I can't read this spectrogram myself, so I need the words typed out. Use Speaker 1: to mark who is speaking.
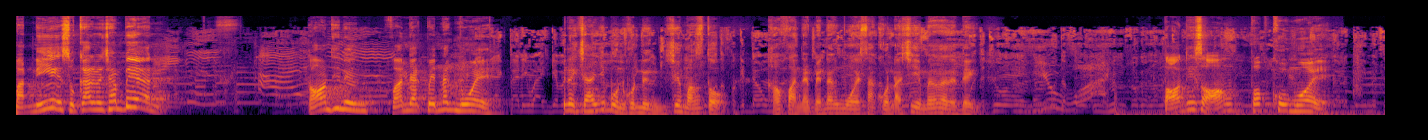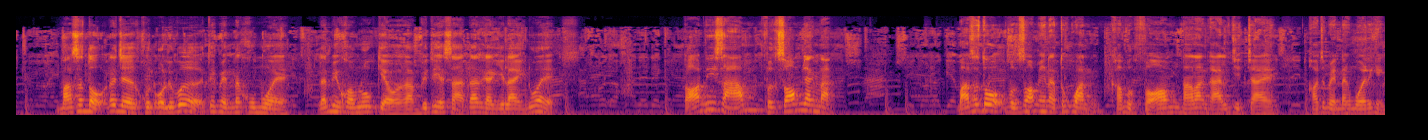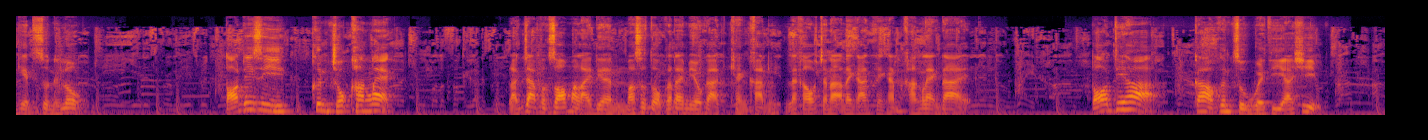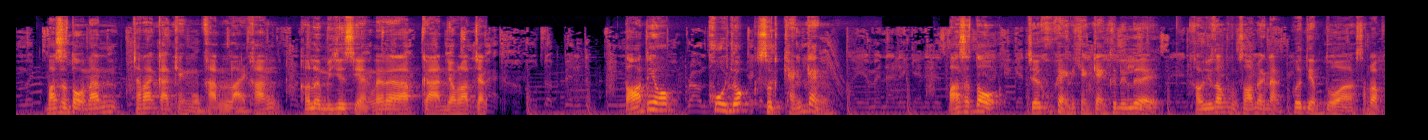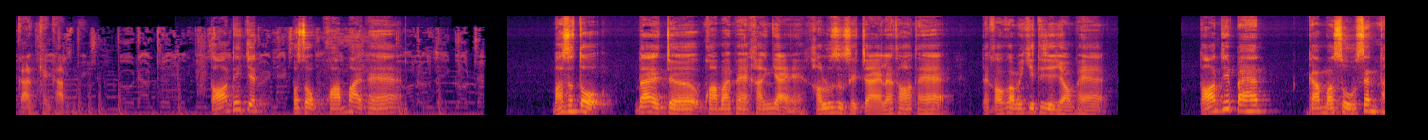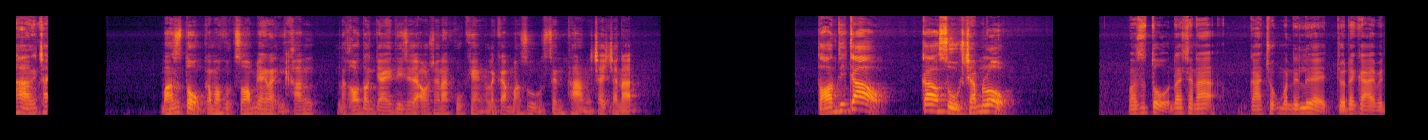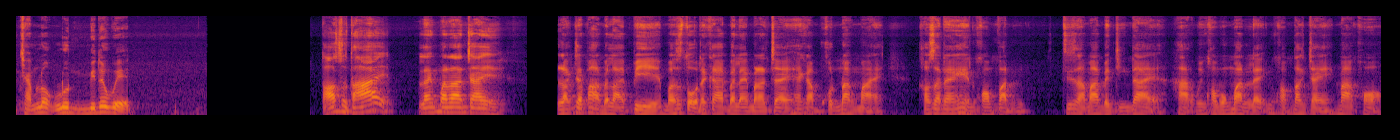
Speaker 1: บัดนี้สุการเป็นแชมเปี้ยน ตอนที่หนึ่งฝันอยากเป็นนักมวย
Speaker 2: มีเด็กชายญี่ปุ่นคนหนึ่ง ชื่อมาสโตะเขาฝันอยากเป็นนักมวยสากลอาชีพมาตั้งแต่เด็ก
Speaker 1: ตอนที่สองพบครูมวย
Speaker 2: มาสโตะได้เจอคุณโอลิเวอร์ที่เป็นนักครูมวย และมีความรู้เกี่ยวกับวิทยาศาสตร์ด้านการกีฬาอีกด้วย
Speaker 1: ตอนที่สามฝึกซ้อมอย่างหนัก
Speaker 2: มาสโตะฝึกซ้อมอย่างหนักทุกวัน เขาฝึกซ้อมทั้งร่างกายและจิตใจ เขาจะเป็นนักมวยที่แข็งแกร่งที่สุดในโลก
Speaker 1: ตอนที่สี่ขึ้นชกครั้งแรก
Speaker 2: หลังจากฝึกซ้อมมาหลายเดือนมาสโตก็ได้มีโอกาสแข่งขัน และเขาชนะในการแข่งขันครั้งแรกได้
Speaker 1: ตอนที่ห้า
Speaker 2: ก้าวขึ้นสู่เวทีอาชีพ มาสโตนั้นชนะการแข่งขันหลายครั้ง เขาเริ่มมีชื่อเสียงและได้รับการยอมรับจาก
Speaker 1: ตอนที่หกคู่ชกสุดแข็งแกร่ง
Speaker 2: มาสโตเจอคู่แข่งที่แข็งแกร่งขึ้นเรื่อยๆ เขาจะต้องฝึกซ้อมอย่างหนักเพื่อเตรียมตัวสำหรับการแข่งขัน
Speaker 1: ตอนที่เจ็ด
Speaker 2: ประสบความพ่ายแพ้ มาสโตะได้เจอความพ่ายแพ้ครั้งใหญ่ เขารู้สึกเสียใจและท้อแท้ แต่เขาก็ไม่คิดที่จะยอมแพ้
Speaker 1: ตอนที่แปด
Speaker 2: กลับมาสู่เส้นทางชัยมาสโตะกลับมาฝึกซ้อมอย่างหนักอีกครั้ง และเขาตั้งใจที่จะเอาชนะคู่แข่งและกลับมาสู่เส้นทางชัยชนะ
Speaker 1: ตอนที่เก้าก้าวสู่แชมป์โลก
Speaker 2: มาสโตะได้ชนะการชกมันเรื่อยๆจนได้กลายเป็นแชมป์โลกรุ่นมิดเดิลเวทตอนสุดท้ายแรงบันดาลใจ หลังจากผ่านไปหลายปีมาสโตะได้กลายเป็นแรงบันดาลใจให้กับคนมากมาย เขาแสดงให้เห็นความฝันที่สามารถเป็นจริงได้ หากมีความมุ่งมั่นและมีความตั้งใจมากพอ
